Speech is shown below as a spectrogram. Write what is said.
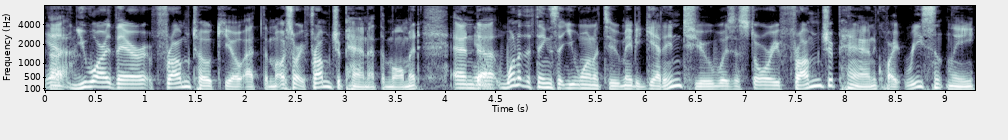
Yeah. you are there from Tokyo at the mo- sorry, from Japan at the moment. And Yeah. uh, one of the things that you wanted to maybe get into was a story from Japan quite recently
